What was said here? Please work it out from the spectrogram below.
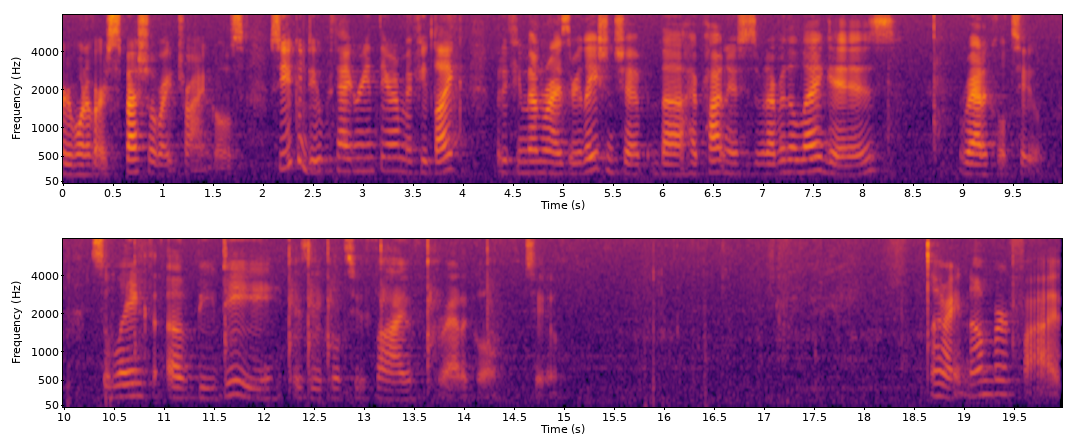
or one of our special right triangles. So you can do Pythagorean theorem if you'd like, but if you memorize the relationship, the hypotenuse is whatever the leg is, radical 2. So length of BD is equal to 5 radical 2. All right, number five,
